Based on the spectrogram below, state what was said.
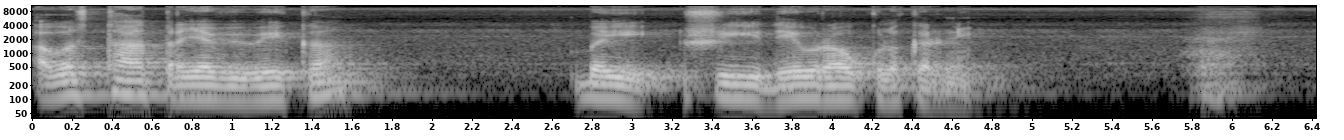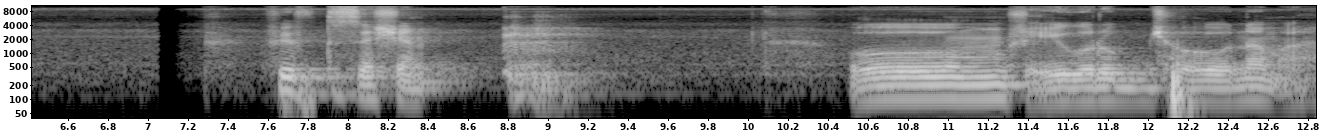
ಅವಸ್ಥಾತ್ರಯ ವಿವೇಕ by Shri Devarao Kulkarni fifth session ಓಂ ಶ್ರೀ ಗುರುಭ್ಯೋ ನಮಃ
